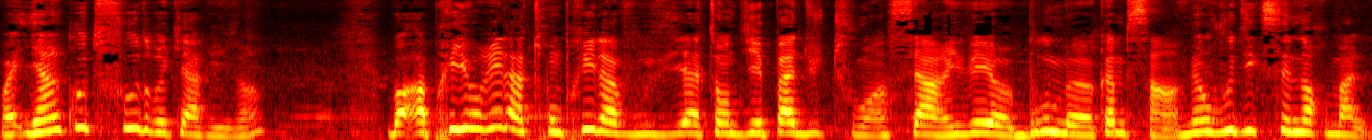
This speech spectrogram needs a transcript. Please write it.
Ouais, il y a un coup de foudre qui arrive. Hein. Bon, a priori, la tromperie, là, vous y attendiez pas du tout. Hein. C'est arrivé, euh, boum, euh, comme ça. Mais on vous dit que c'est normal.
